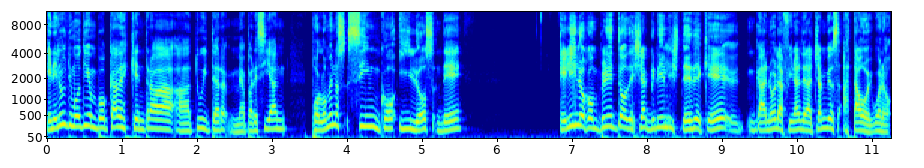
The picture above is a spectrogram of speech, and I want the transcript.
en el último tiempo, cada vez que entraba a Twitter, me aparecían por lo menos cinco hilos de el hilo completo de Jack Grealish desde que ganó la final de la Champions hasta hoy. Bueno,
